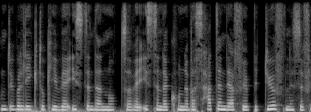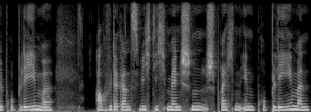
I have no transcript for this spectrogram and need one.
und überlegt, okay, wer ist denn der Nutzer, wer ist denn der Kunde, was hat denn der für Bedürfnisse, für Probleme? Auch wieder ganz wichtig, Menschen sprechen in Problemen,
